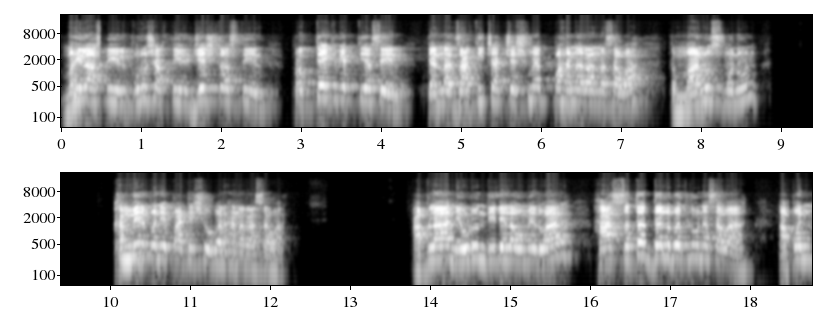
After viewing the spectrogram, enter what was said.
महिला असतील पुरुष असतील ज्येष्ठ असतील प्रत्येक व्यक्ती असेल त्यांना जातीच्या चष्म्यात पाहणारा नसावा तर माणूस म्हणून खंबीरपणे पाठीशी उभं राहणारा असावा. आपला निवडून दिलेला उमेदवार हा सतत दल बदलू नसावा. आपण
